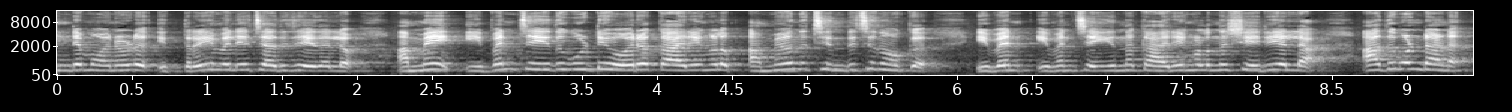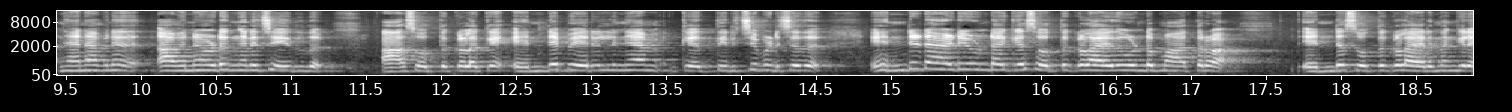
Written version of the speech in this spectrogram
എന്റെ മോനോട് ഇത്രയും വലിയ ചതി ചെയ്തല്ലോ. അമ്മേ ഇവൻ ചെയ്തു കൂട്ടിയ ഓരോ കാര്യങ്ങളും അമ്മയൊന്ന് ചിന്തിച്ച് നോക്ക്. ഇവൻ ഇവൻ ചെയ്യുന്ന കാര്യങ്ങളൊന്നും ശരിയല്ല. അതുകൊണ്ടാണ് ഞാൻ അവനെ അവനോട് ഇങ്ങനെ ചെയ്തത്. ആ സ്വത്തുക്കളൊക്കെ എന്റെ പേരിൽ ഞാൻ തിരിച്ചു പിടിച്ചത്. എന്റെ ഡാഡി ഉണ്ടാക്കിയ സ്വത്തുക്കളായതുകൊണ്ട് മാത്രമാണ് എന്റെ സ്വത്തുക്കളായിരുന്നെങ്കിൽ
